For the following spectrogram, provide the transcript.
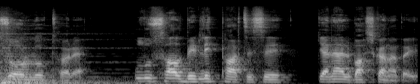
Zorlu Töre. Ulusal Birlik Partisi Genel Başkan Adayı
